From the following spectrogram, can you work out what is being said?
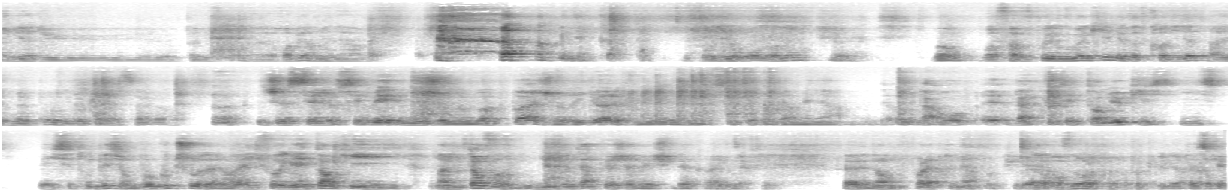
un gars du. Euh, Robert Ménard. D'accord. C'est pour dire où on en est. Bon. enfin, vous pouvez vous moquer, mais votre candidat n'arrive même pas au niveau de la salle. Je sais, je sais, mais, je ne me moque pas, je rigole. Citez Robert Ménard? Euh, bah, écoutez, tant mieux qu'il il, s'est trompé sur beaucoup de choses. Alors il, faut, il est temps qu'il. En même temps, il faut mieux tard que jamais, je suis d'accord avec vous. Euh, non, pour la primaire populaire. Alors, revenons à la primaire populaire. Parce que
